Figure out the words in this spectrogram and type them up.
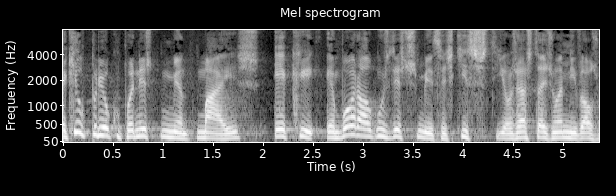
Aquilo que preocupa neste momento mais é que, embora alguns destes mísseis que existiam já estejam a níveis,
